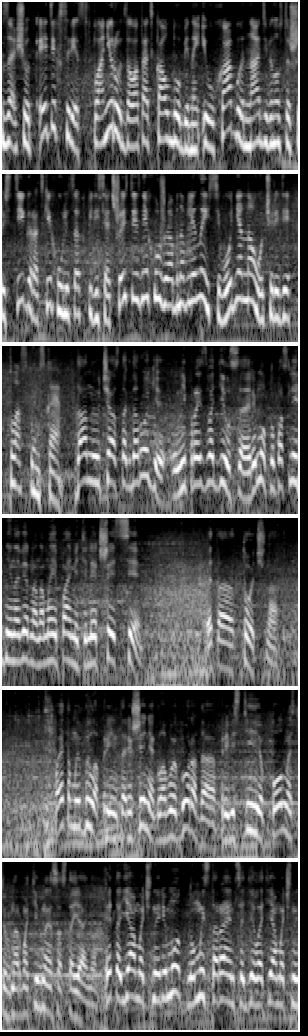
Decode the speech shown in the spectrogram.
За счет этих средств планируют залатать колдобины и ухабы на 96 городских улицах. 56 из них уже обновлены. Сегодня на очереди Пластунская. Данный участок дороги не производился ремонт, ну последний, наверное, на моей памяти лет 6-7. Это точно. Поэтому и было принято решение главой города привести ее полностью в нормативное состояние. Это ямочный ремонт, но мы стараемся делать ямочный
